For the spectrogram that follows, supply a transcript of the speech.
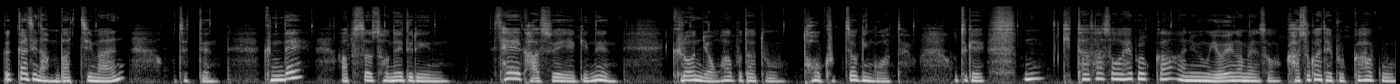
끝까지는 안 봤지만 어쨌든 근데 앞서 전해드린 새 가수의 얘기는 그런 영화보다도 더 극적인 것 같아요. 어떻게 음 기타 사서 해볼까 아니면 여행하면서 가수가 돼볼까 하고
